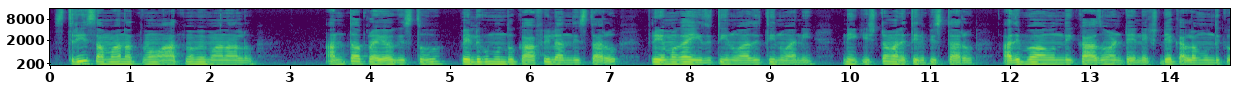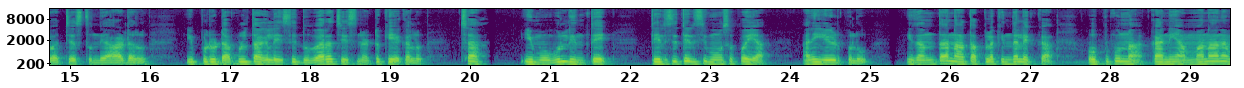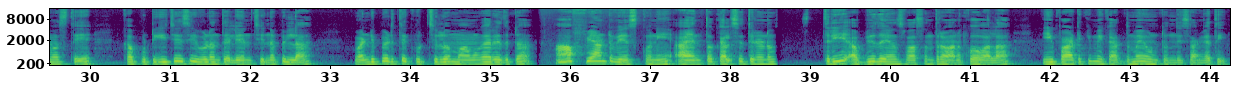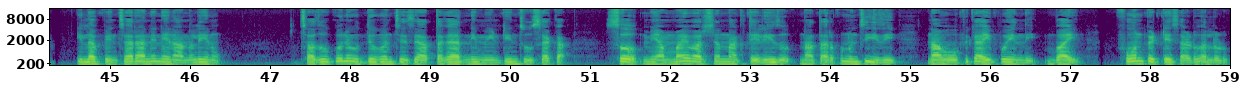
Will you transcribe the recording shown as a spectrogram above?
స్త్రీ సమానత్వం ఆత్మాభిమానాలు అంతా ప్రయోగిస్తూ పెళ్ళికి ముందు కాఫీలు అందిస్తారు. ప్రేమగా ఇది తిను అది తిను అని నీకు ఇష్టం అని తినిపిస్తారు. అది బాగుంది కాదు అంటే నెక్స్ట్ డే కళ్ళ ముందుకి వచ్చేస్తుంది ఆర్డరు. ఇప్పుడు డబ్బులు తగలేసి దుబారా చేసినట్టు కేకలు. చ ఈ మొగుళ్ళు ఇంతే. తెలిసి తెలిసి మోసపోయా అని ఏడుపులు. ఇదంతా నా తప్పుల కింద లెక్క. ఒప్పుకున్నా కానీ అమ్మ నాన్న వస్తే కప్పు టీ చేసి ఇవ్వడం తెలియని చిన్నపిల్ల. వండి పెడితే కుర్చీలో మామగారు ఎదుట హాఫ్ ప్యాంట్ వేసుకొని ఆయనతో కలిసి తినడం స్త్రీ అభ్యుదయం స్వాతంత్రం అనుకోవాలా? ఈ పాటికి మీకు అర్థమై ఉంటుంది సంగతి. ఇలా పెంచారని నేను అనలేను. చదువుకొని ఉద్యోగం చేసే అత్తగారిని మీ ఇంటిని చూశాక. సో మీ అమ్మాయి వర్షన్ నాకు తెలియదు నా తరపు నుంచి ఇది. నా ఓపిక అయిపోయింది. బాయ్. ఫోన్ పెట్టేశాడు అల్లుడు.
